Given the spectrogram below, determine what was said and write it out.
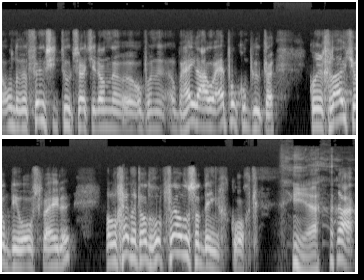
onder een functietoets had je dan op, een, op een hele oude Apple computer kon je een geluidje opnieuw opspelen. Maar op een gegeven moment had Rob Velders dat ding gekocht. Ja. Nou,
